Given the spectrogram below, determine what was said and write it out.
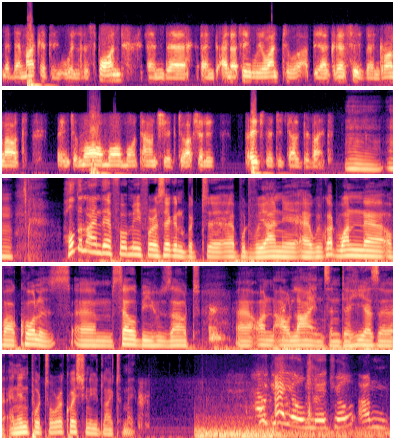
the market will respond, and uh, and and I think we want to be aggressive and roll out into more and more more township to actually bridge the digital divide. Mm-hmm. Hold the line there for me for a second, but uh, Vuyani, uh, we've got one uh, of our callers, um, Selby, who's out uh, on our lines, and uh, he has a, an input or a question he'd like to make. Hi, Metro. I'm.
